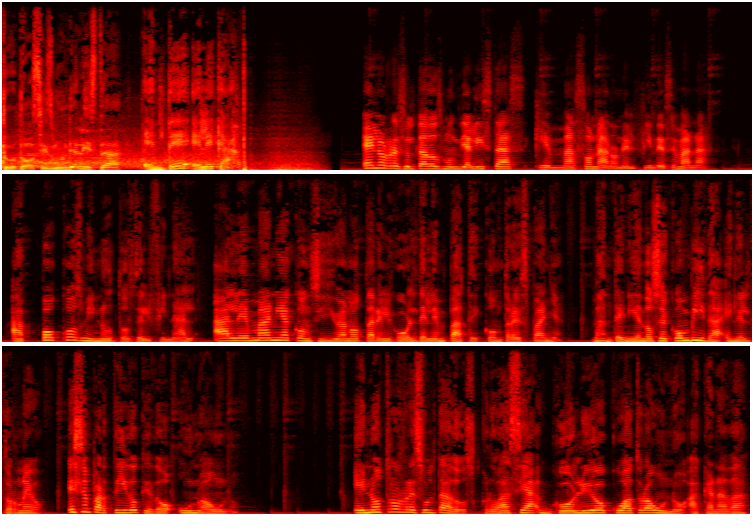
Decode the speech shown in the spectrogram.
Tu dosis mundialista En TLK. En los resultados mundialistas que más sonaron el fin de semana, a pocos minutos del final, Alemania consiguió anotar el gol del empate contra España, manteniéndose con vida en el torneo. Ese partido quedó 1 a 1. En otros resultados, Croacia goleó 4 a 1 a Canadá.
